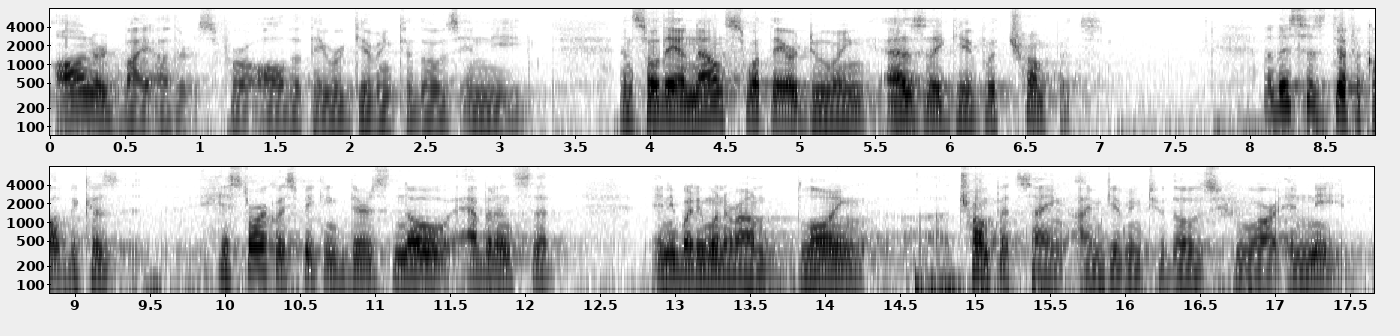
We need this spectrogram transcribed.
honored by others for all that they were giving to those in need. And so they announce what they are doing as they give with trumpets. Now, this is difficult because, historically speaking, there's no evidence that anybody went around blowing a trumpet saying, I'm giving to those who are in need.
